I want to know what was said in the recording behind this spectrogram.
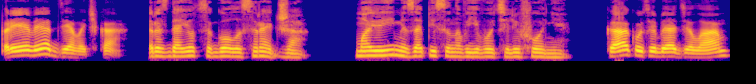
Привет, девочка, раздается голос Реджа. Мое имя записано в его телефоне. Как у тебя дела?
